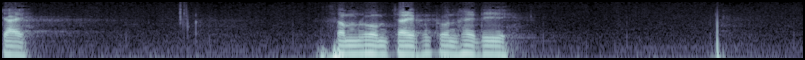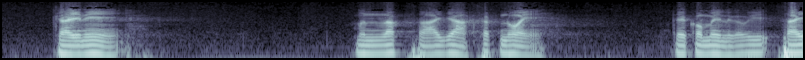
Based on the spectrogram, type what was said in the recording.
ใจสำรวมใจของตนให้ดี ใจนี่ มันรักษายากสักหน่อย แต่ก็ไม่เหลือวิสัย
